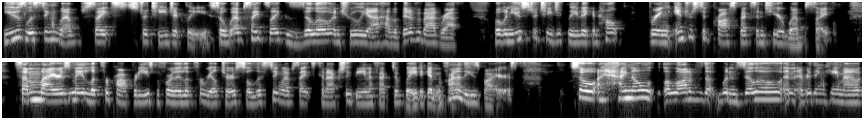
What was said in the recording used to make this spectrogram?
Use listing websites strategically. So websites like Zillow and Trulia have a bit of a bad rep, but when used strategically, they can help bring interested prospects into your website. Some buyers may look for properties before they look for realtors, so listing websites can actually be an effective way to get in front of these buyers. So I, I know a lot of the when Zillow and everything came out,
